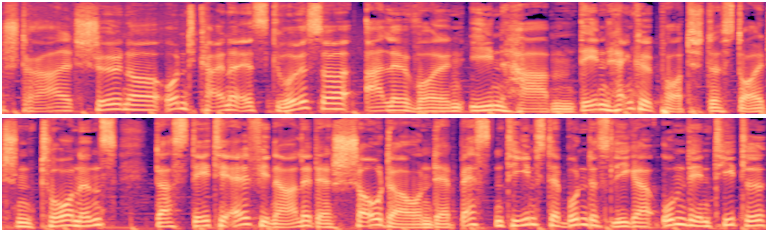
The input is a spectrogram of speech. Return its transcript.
strahlt schöner und keiner ist größer, alle wollen ihn haben. Den Henkelpott des deutschen Turnens, das DTL-Finale, der Showdown der besten Teams der Bundesliga um den Titel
